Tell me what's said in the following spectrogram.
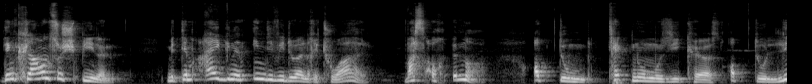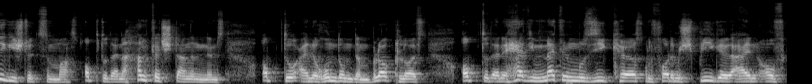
den Clown zu spielen, mit dem eigenen individuellen Ritual, was auch immer, ob du Techno-Musik hörst, ob du Liegestütze machst, ob du deine Hantelstangen nimmst, ob du eine Runde um den Block läufst, ob du deine Heavy-Metal-Musik hörst und vor dem Spiegel einen auf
